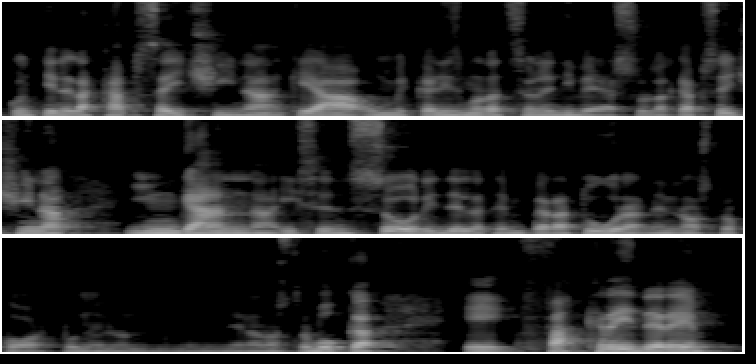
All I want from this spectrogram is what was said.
contiene la capsaicina che ha un meccanismo d'azione diverso. La capsaicina inganna i sensori della temperatura nel nostro corpo, nel, nella nostra bocca e fa credere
